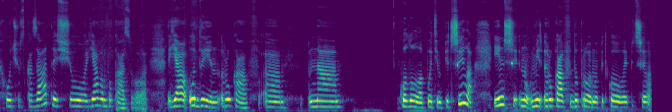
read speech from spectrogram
хочу сказати, що я вам показувала. Я один рукав а, на колола, потім підшила, інший, ну, рукав до пройми підколола і підшила.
